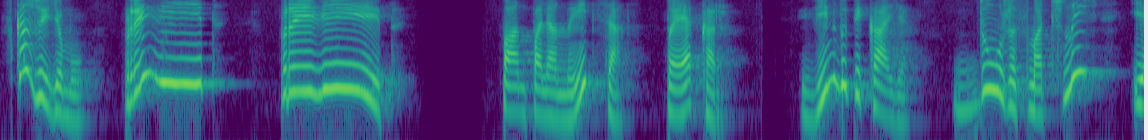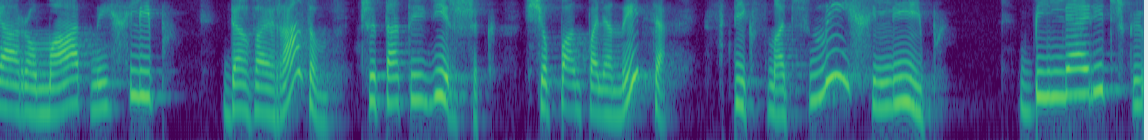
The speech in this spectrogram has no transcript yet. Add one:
Скажи йому Привіт! Привіт! Пан Паляниця пекар. Він випікає дуже смачний і ароматний хліб. Давай разом читати віршик, щоб пан Паляниця спік смачний хліб. Біля річки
